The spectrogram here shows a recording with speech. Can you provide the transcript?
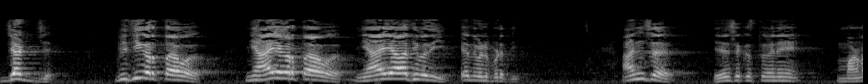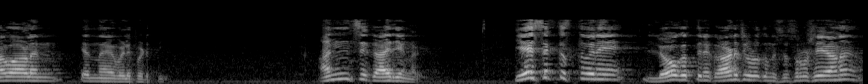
ജഡ്ജ് വിധികർത്താവ് ന്യായകർത്താവ് ന്യായാധിപതി എന്ന് വെളിപ്പെടുത്തി. അഞ്ച് യേശുക്രിസ്തുവിനെ മണവാളൻ എന്ന് വെളിപ്പെടുത്തി. അഞ്ച് കാര്യങ്ങൾ. യേശുക്രിസ്തുവിനെ ലോകത്തിന് കാണിച്ചു കൊടുക്കുന്ന ശുശ്രൂഷയാണ്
